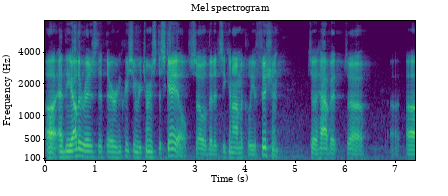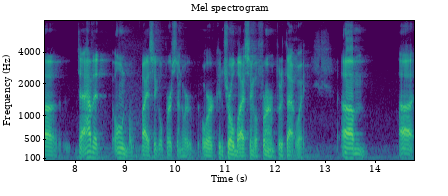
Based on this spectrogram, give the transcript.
Uh, and the other is that they're increasing returns to scale so that it's economically efficient to have it uh, uh, to have it owned by a single person or, or controlled by a single firm, put it that way. Um, uh,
